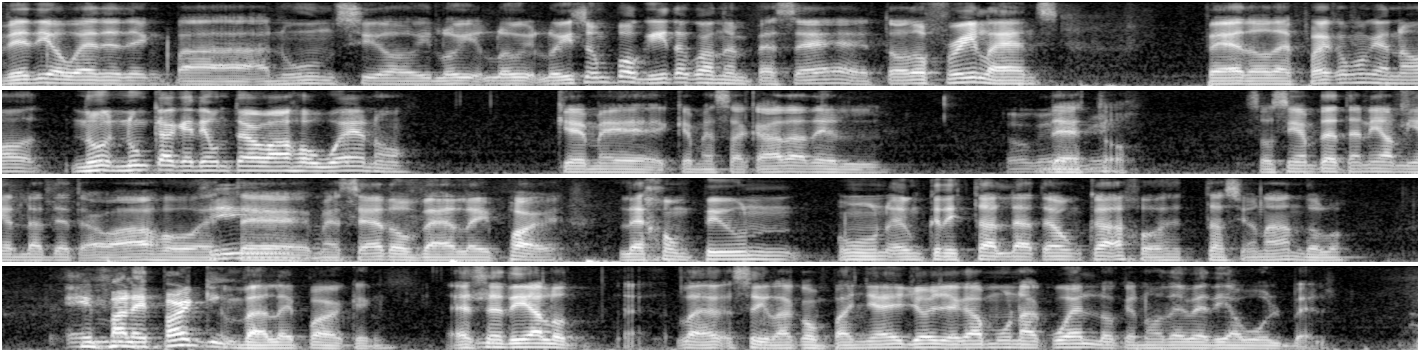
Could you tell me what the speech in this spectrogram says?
video editing para anuncios. Y lo, lo, lo hice un poquito cuando empecé, todo freelance. Pero después como que no, nu- nunca quería un trabajo bueno que me, que me sacara del, de ok. esto. So, siempre tenía mierdas de trabajo, Sí. este, mesero, valet park. Le rompí un, un, un cristal de atrás a un cajo estacionándolo. En Ballet Parking. Valet parking. Ese día, lo, la, sí, la compañía y yo llegamos a un acuerdo que no debería volver.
